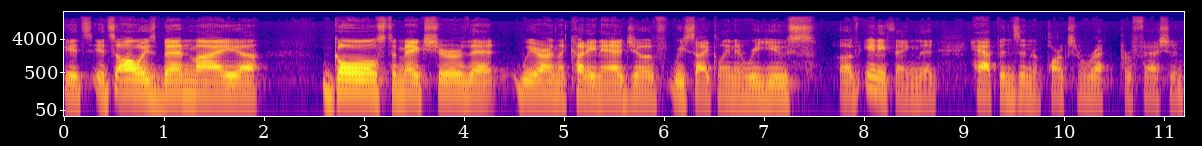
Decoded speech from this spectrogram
it's, it's always been my uh, goals to make sure that we are on the cutting edge of recycling and reuse of anything that happens in the Parks and Rec profession.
